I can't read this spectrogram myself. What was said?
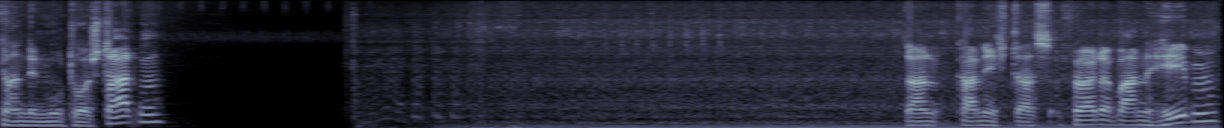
Ich kann den Motor starten. Dann kann ich das Förderband heben.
